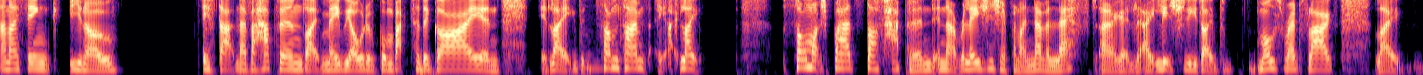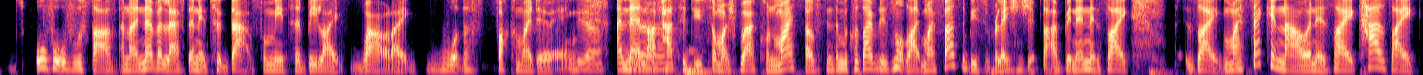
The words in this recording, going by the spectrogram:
And I think, you know, if that never happened, like maybe I would have gone back to the guy. And it, like sometimes, like, so much bad stuff happened in that relationship and I never left. I, I literally like the most red flags, like awful, awful stuff. And I never left. And it took that for me to be like, wow, like what the fuck am I doing? Yeah. And then Yeah. I've had to do so much work on myself since then because I, it's not like my first abusive relationship that I've been in. It's like, it's like my second now. And it's like, has like,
